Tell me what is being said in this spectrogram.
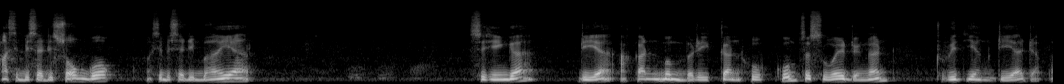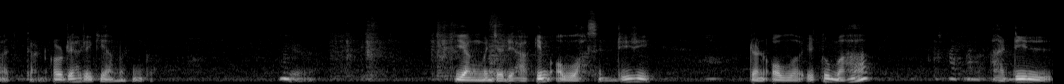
masih bisa disogok, masih bisa dibayar. Sehingga dia akan memberikan hukum sesuai dengan duit yang dia dapatkan. Kalau di hari kiamat enggak. Ya yang menjadi hakim Allah sendiri dan Allah itu maha adil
